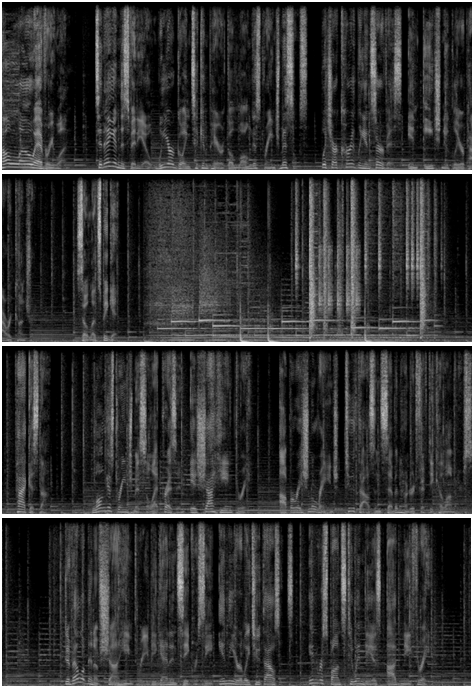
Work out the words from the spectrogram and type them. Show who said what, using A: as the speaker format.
A: Hello everyone! Today in this video, we are going to compare the longest range missiles, which are currently in service in each nuclear-powered country. So let's begin. Pakistan. Longest range missile at present is Shaheen 3. Operational range 2,750 kilometers. Development of Shaheen 3 began in secrecy in the early 2000s in response to India's Agni 3.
